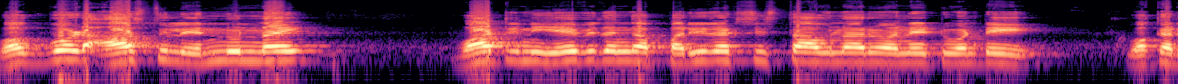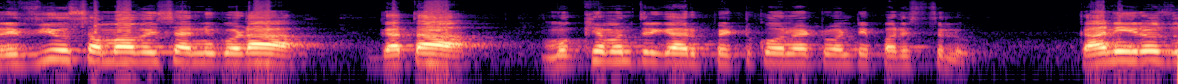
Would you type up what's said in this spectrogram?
వక్ బోర్డ్ ఆస్తులు ఎన్నున్నాయి వాటిని ఏ విధంగా పరిరక్షిస్తూ ఉన్నారు అనేటువంటి ఒక రివ్యూ సమావేశాన్ని కూడా గత ముఖ్యమంత్రి గారు పెట్టుకోనటువంటి పరిస్థితులు. కానీ ఈరోజు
